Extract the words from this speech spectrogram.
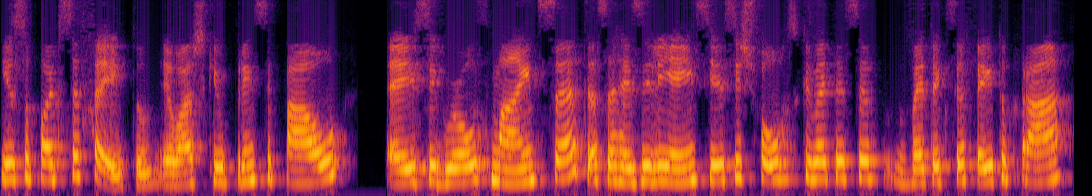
isso pode ser feito. Eu acho que o principal é esse growth mindset, essa resiliência e esse esforço que vai ter, ser, vai ter que ser feito para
